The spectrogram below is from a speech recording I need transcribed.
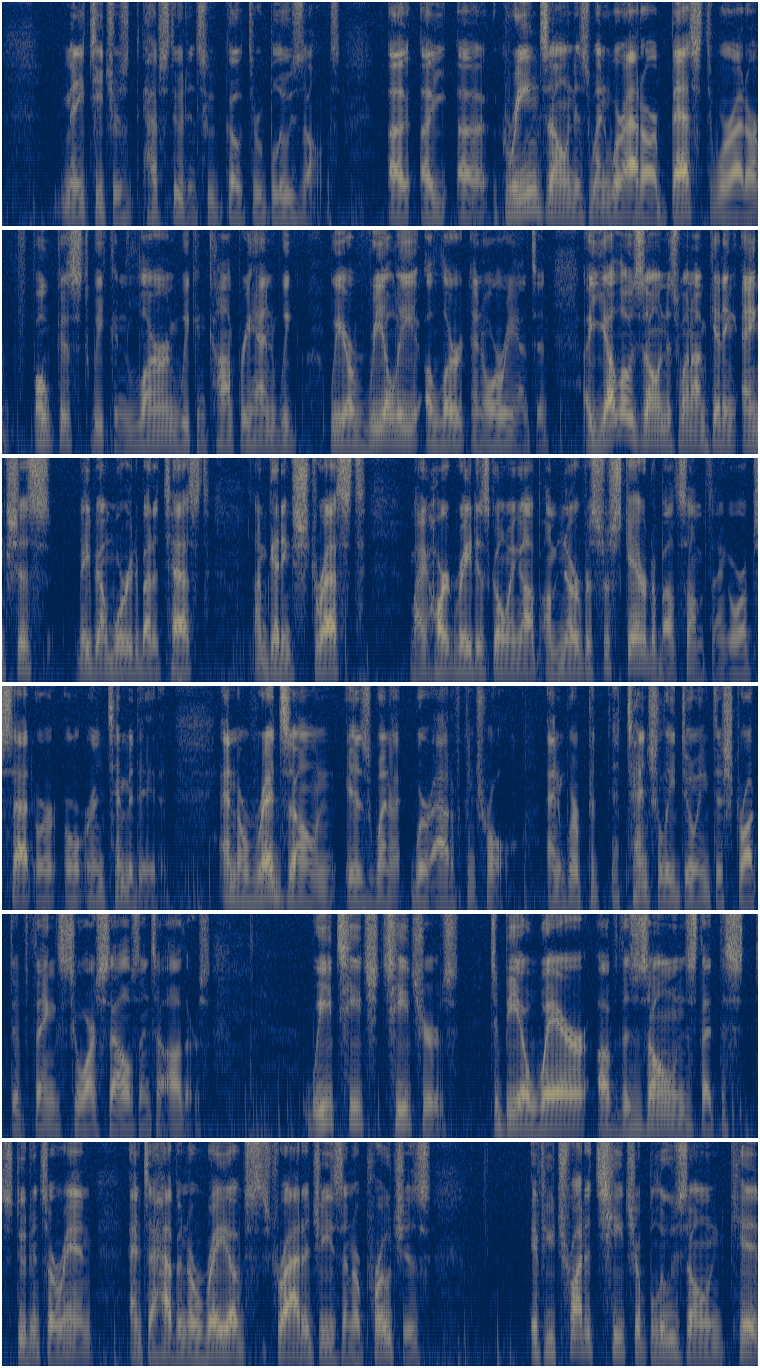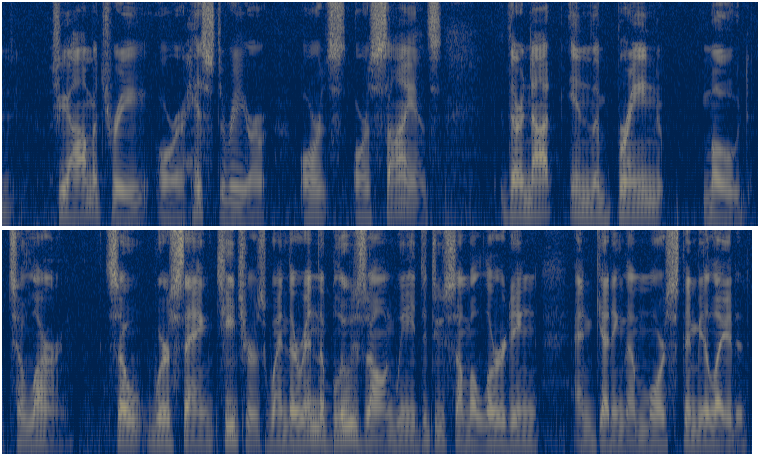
Many teachers have students who go through blue zones. A, a, a, green zone is when we're at our best, we're at our focused, we can learn, we can comprehend, we, we are really alert and oriented. A yellow zone is when I'm getting anxious, maybe I'm worried about a test, I'm getting stressed, my heart rate is going up, I'm nervous or scared about something, or upset or, or, or intimidated. And the red zone is when it, we're out of control and we're potentially doing destructive things to ourselves and to others. We teach teachers to be aware of the zones that the students are in and to have an array of strategies and approaches. If you try to teach a blue zone kid geometry or history or, or, or science, they're not in the brain mode to learn. So we're saying teachers, when they're in the blue zone, we need to do some alerting and getting them more stimulated.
